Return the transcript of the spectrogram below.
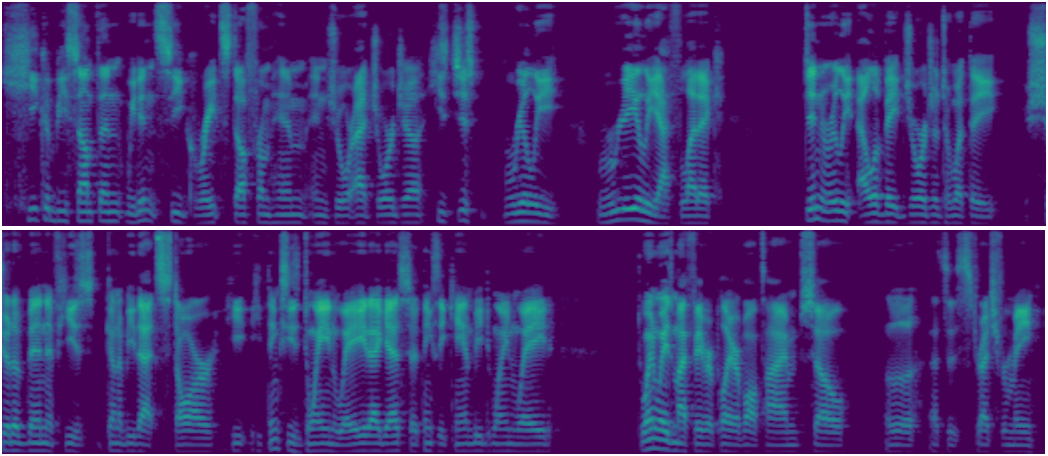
he could be something. We didn't see great stuff from him in at Georgia. He's just really, really athletic. Didn't really elevate Georgia to what they should have been if he's gonna be that star. He he thinks he's Dwyane Wade, I guess, or thinks he can be Dwyane Wade. Dwyane Wade's my favorite player of all time, so ugh, that's a stretch for me.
